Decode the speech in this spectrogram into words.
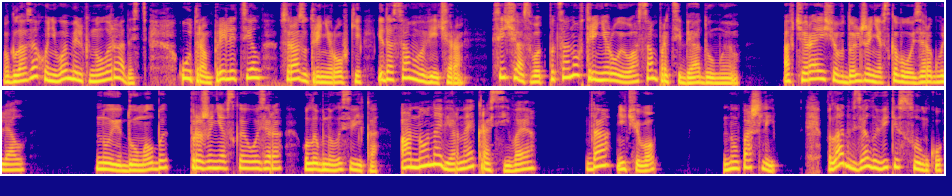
В глазах у него мелькнула радость. Утром прилетел, сразу тренировки и до самого вечера. Сейчас вот пацанов тренирую, а сам про тебя думаю. А вчера еще вдоль Женевского озера гулял. Ну и думал бы про Женевское озеро, улыбнулась Вика. Оно, наверное, красивое. Да, ничего. Ну, пошли. Влад взял у Вики сумку,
